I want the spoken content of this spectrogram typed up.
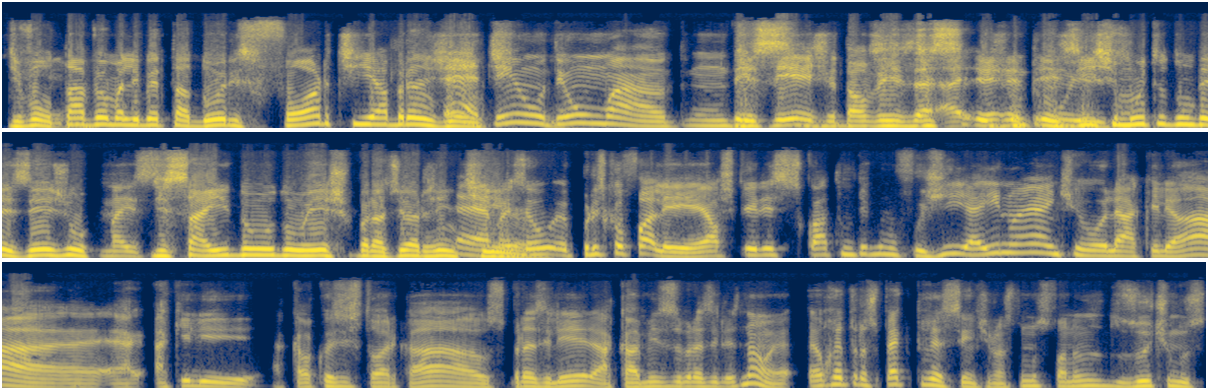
de voltar a ver uma Libertadores forte e abrangente. É, tem, um, tem uma, um desejo, de, talvez. De, de, existe muito de um desejo mas, de sair do, do eixo Brasil-Argentina. É, mas eu, por isso que eu falei, acho que esses quatro não tem como fugir. Aí não é a gente olhar aquele, ah, é, aquele, aquela coisa histórica, ah, os brasileiros, a camisa dos brasileiros. Não, é, é, o retrospecto recente. Nós estamos falando dos últimos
